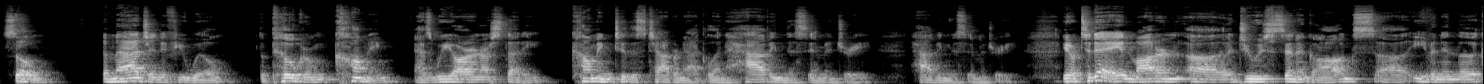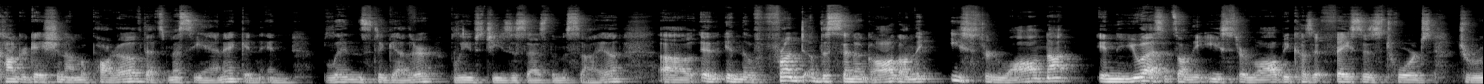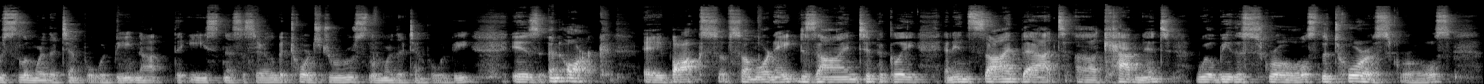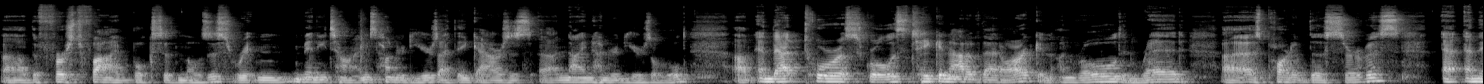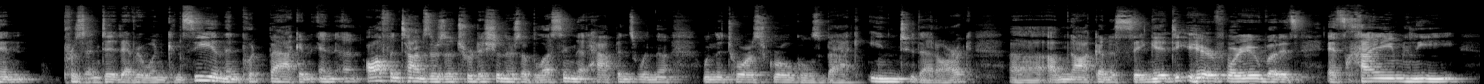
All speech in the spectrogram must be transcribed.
So imagine, if you will, the pilgrim coming, as we are in our study, coming to this tabernacle and having this imagery, having this imagery. You know, today in modern uh, Jewish synagogues, uh, even in the congregation I'm a part of, that's messianic and, and blends together, believes Jesus as the Messiah. Uh, in, in the front of the synagogue on the eastern wall, not in the US, it's on the eastern wall because it faces towards Jerusalem where the temple would be, not the east necessarily, but towards Jerusalem where the temple would be, is an ark, a box of some ornate design typically. And inside that uh, cabinet will be the scrolls, the Torah scrolls, uh, the first five books of Moses, written many times, 100 years. I think ours is uh, 900 years old. Um, and that Torah scroll is taken out of that ark and unrolled and read uh, as part of the service. and then presented, everyone can see, and then put back. And, and, and, oftentimes there's a tradition, there's a blessing that happens when the when the Torah scroll goes back into that ark. Uh, I'm not going to sing it here for you, but it's it's Chaim li.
